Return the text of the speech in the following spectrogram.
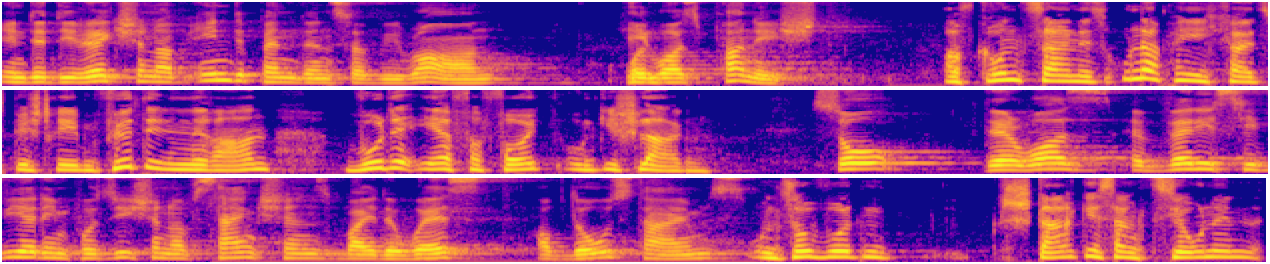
in the direction of independence of Iran, he was punished. Aufgrund seines Unabhängigkeitsbestrebens für den Iran wurde er verfolgt und geschlagen. So there was a very severe imposition of sanctions by the West of those times, Und so wurden starke Sanktionen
